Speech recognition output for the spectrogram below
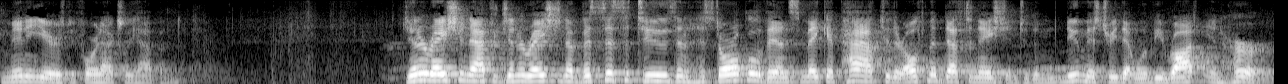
many years before it actually happened. Generation after generation of vicissitudes and historical events make a path to their ultimate destination, to the new mystery that will be wrought in her.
